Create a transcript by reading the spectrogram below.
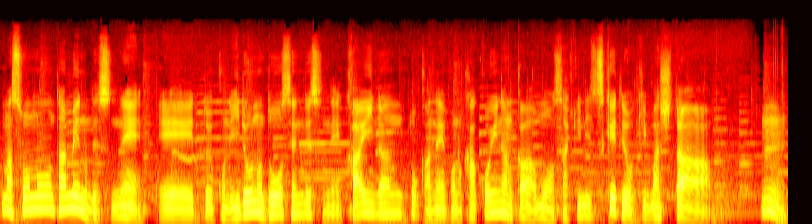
まあ、そのためのですね、えーと、この移動の動線ですね、階段とかね、この囲いなんかはもう先につけておきました。うん。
